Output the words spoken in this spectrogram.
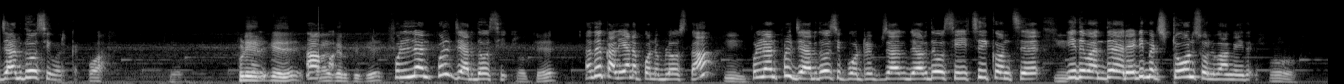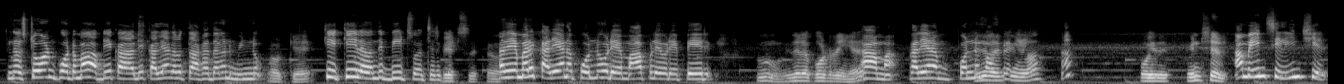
zardozi work இப்படி இருக்கு ஆமா. பாக்குறதுக்கு full and full zardozi. Okay. அது கல்யாண பொண்ணு ப்ளவுஸ் தான். ஃபுல் அண்ட் ஃபுல் ஜர்தோசி போட்டு ஜர்- ஜர்தோசி சீக்வன்ஸ். இது வந்து ரெடிமேட் ஸ்டோன் சொல்லுவாங்க இது. இந்த ஸ்டோன் போட்டோமா அப்படியே அப்படியே கல்யாணத்துல தக தகன்னு மின்னும். ஓகே. கீ- கீழே வந்து பீட்ஸ் வச்சிருக்கு. அதே மாதிரி கல்யாண பொண்ணுடைய மாப்பிள்ளையுடைய பேரு. இதுல போடுறீங்க. ஆமா கல்யாணம் பொண்ணு இதுல மாப்பிள்ளை. இருக்குங்களா? ஆ? ஓ இது இன்ஷியல் ஆமா இன்சியல் இன்சியல்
